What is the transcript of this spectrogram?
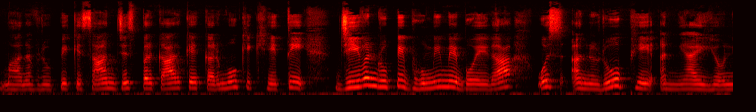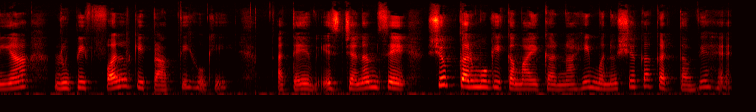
मानव रूपी किसान जिस प्रकार के कर्मों की खेती जीवन रूपी भूमि में बोएगा, उस अनुरूप ही अन्याय योनिया रूपी फल की प्राप्ति होगी। अतएव इस जन्म से शुभ कर्मों की कमाई करना ही मनुष्य का कर्तव्य है।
